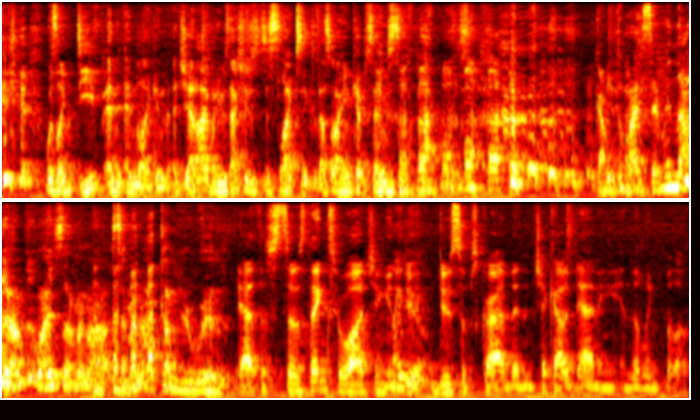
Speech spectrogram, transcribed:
was like deep and, and like a Jedi, but he was actually just dyslexic. So that's why he kept saying stuff backwards. come to my seminar. Come to my seminar. Seminar come you will. Yeah. th- So thanks for watching and Thank do you. do subscribe and check out Danny in the link below.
